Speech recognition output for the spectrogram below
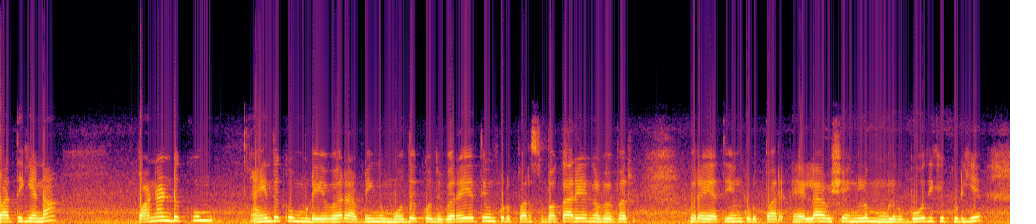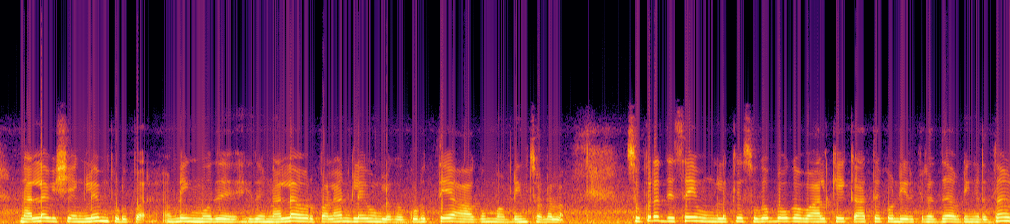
பார்த்திங்கன்னா பன்னெண்டுக்கும் ஐந்துக்கும் உடையவர் அப்படிங்கும் போது கொஞ்சம் விரயத்தையும் கொடுப்பார் சுபகாரியங்கள் விபர் விரயத்தையும் கொடுப்பார். எல்லா விஷயங்களும் உங்களுக்கு போதிக்கக்கூடிய நல்ல விஷயங்களையும் கொடுப்பார். அப்படிங்கும் போது இது நல்ல ஒரு பலன்களை உங்களுக்கு கொடுத்தே ஆகும் அப்படின்னு சொல்லலாம். சுக்கர திசை உங்களுக்கு சுகபோக வாழ்க்கையை காத்து கொண்டிருக்கிறது அப்படிங்கிறது தான்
